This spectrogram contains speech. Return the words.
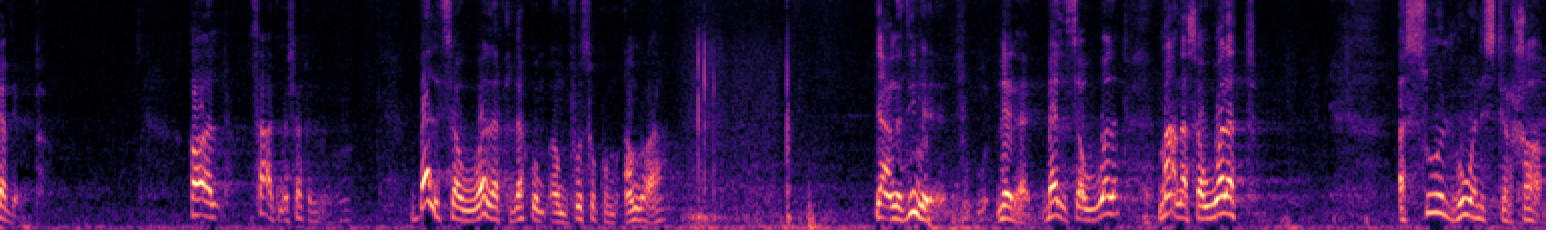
كذب. قال ساعة ما شاف بل سولت لكم أنفسكم أمرا يعني دي من- غيرها بل سولت معنى سولت السول هو الاسترخاء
